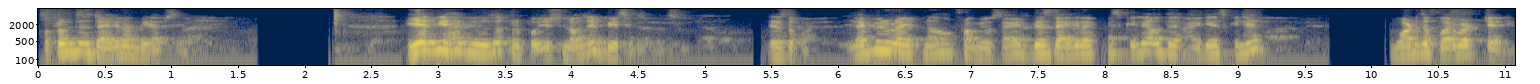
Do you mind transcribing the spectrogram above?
So from this diagram we have seen. Here we have used the proposition logic basic rules. This is the point. Let me right now from your side. This diagram is clear or the idea is clear. What is the forward chaining?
